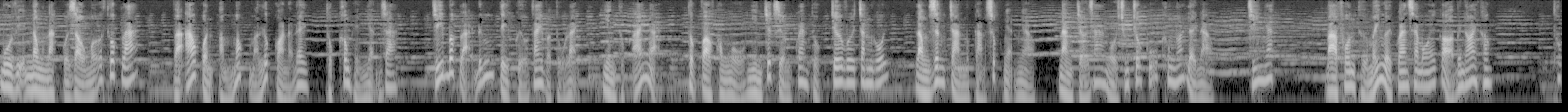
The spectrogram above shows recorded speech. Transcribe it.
Mùi vị nồng nặc của dầu mỡ thuốc lá và áo quần ẩm mốc mà lúc còn ở đây Thục không hề nhận ra. Chí bước lại đứng tì khuỷu tay vào tủ lạnh, nhìn Thục ái ngại. Thục vào phòng ngủ nhìn chiếc giường quen thuộc chơ vơ chăn gối, lòng dâng tràn một cảm xúc nghẹn ngào. Nàng trở ra ngồi xuống chỗ cũ không nói lời nào. Chí nhắc, bà phôn thử mấy người quen xem ông ấy có ở bên đó hay không. Thục,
